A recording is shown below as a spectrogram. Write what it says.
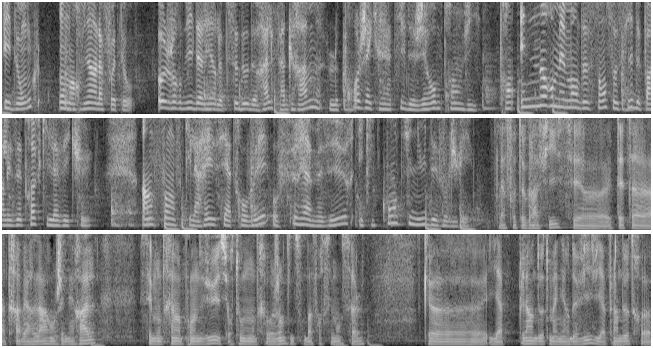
Et donc, on en revient à la photo. Aujourd'hui, derrière le pseudo de Ralphagram, le projet créatif de Jérôme prend vie, prend énormément de sens aussi de par les épreuves qu'il a vécues. Un sens qu'il a réussi à trouver au fur et à mesure et qui continue d'évoluer. La photographie, c'est euh, peut-être à, travers l'art en général, c'est montrer un point de vue et surtout montrer aux gens qui ne sont pas forcément seuls. Qu'il y a plein d'autres manières de vivre, il y a plein d'autres. euh,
